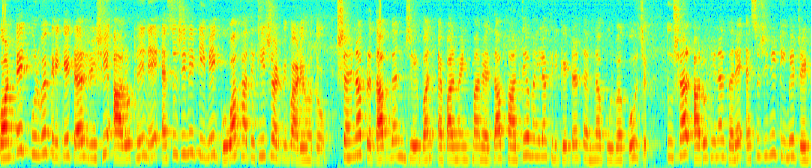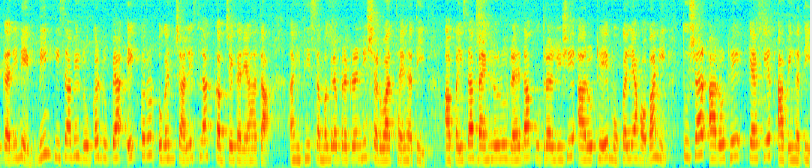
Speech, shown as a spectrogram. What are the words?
વોન્ટેડ પૂર્વ ક્રિકેટર ઋષિ આરોઠેને એસઓજીની ટીમે ગોવા ખાતેથી ઝડપી પાડ્યો હતો. શહેરના પ્રતાપગંજ જે વન એપાર્ટમેન્ટમાં રહેતા ભારતીય મહિલા ક્રિકેટર તેમના પૂર્વ કોચ તુષાર આરોઠેના ઘરે એસઓજીની ટીમે રેડ કરીને બિનહિસાબી રોકડ રૂપિયા એક કરોડ ઓગણચાલીસ લાખ કબજે કર્યા હતા. અહીંથી સમગ્ર પ્રકરણની શરૂઆત થઈ હતી. આ પૈસા બેંગલુરુ રહેતા પુત્ર ઋષિ આરોઠેએ મોકલ્યા હોવાની તુષાર આરોઠે કેફિયત આપી હતી.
